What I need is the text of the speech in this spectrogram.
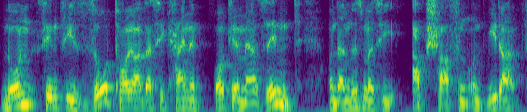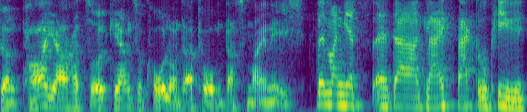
Nun sind sie so teuer, dass sie keine Brücke mehr sind. Und dann müssen wir sie abschaffen und wieder für ein paar Jahre zurückkehren zu Kohle und Atom. Das meine ich. Wenn man jetzt äh, da gleich sagt, okay,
